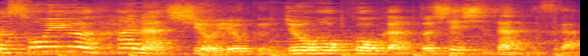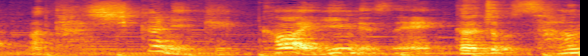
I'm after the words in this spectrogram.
あ、そういう話をよく情報交換としてしてたんですが、まあ、確かに結果はいいんですね。ただちょっと参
